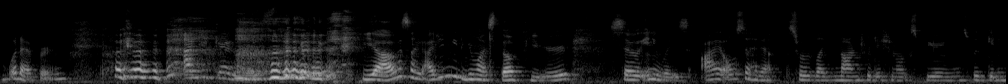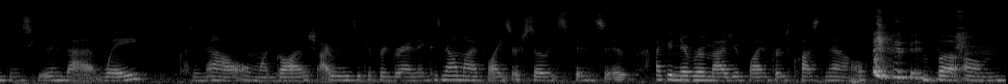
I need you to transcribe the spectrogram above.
whatever. I could get it. yeah, I was like, I didn't need to get my stuff here. So, anyways, I also had a sort of like non traditional experience with getting things here in that way. Because now, oh my gosh, I really take it for granted. Because now my flights are so expensive. I could never imagine flying first class now. But, um,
